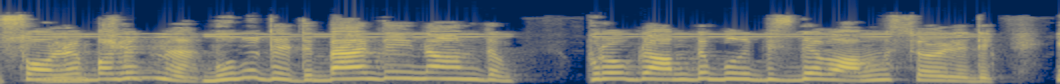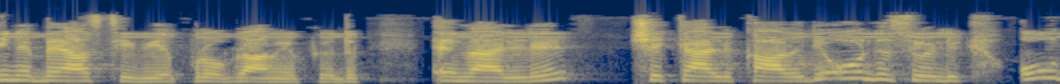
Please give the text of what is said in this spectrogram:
sonra Mümkün bana mü? bunu dedi. Ben de inandım. Programda bunu biz devamlı söyledik. Yine Beyaz TV'ye program yapıyorduk. Emelli, şekerli kahve diye orada söyledik. O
